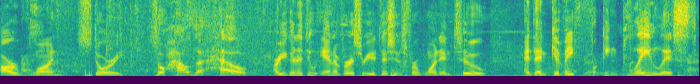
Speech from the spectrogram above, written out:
are one story. So how the hell are you going to do anniversary editions for 1 and 2 and then give a fucking playlist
